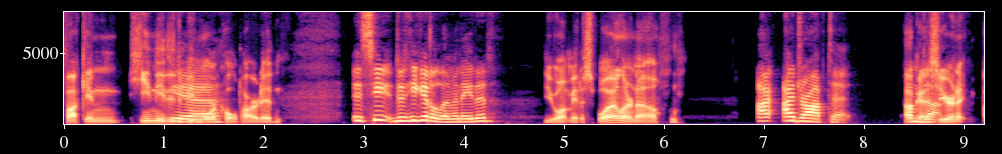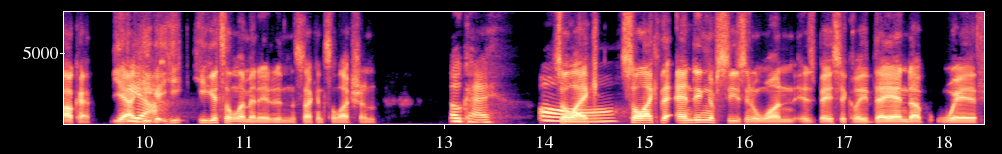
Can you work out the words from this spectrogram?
fucking he needed to be more cold-hearted. Is he did he get eliminated? You want me to spoil or no? I I dropped it. I'm Okay, so you're in a, okay. Yeah, Yeah. he he he gets eliminated in the second selection. Okay. So like so like the ending of season one is basically they end up with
